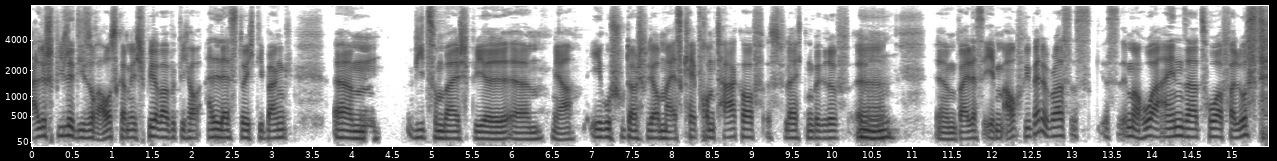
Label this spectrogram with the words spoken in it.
alle Spiele, die so rauskamen. Ich spiele aber wirklich auch alles durch die Bank. Ähm, wie zum Beispiel, ähm, ja, Ego-Shooter-Spiele, auch mal Escape from Tarkov ist vielleicht ein Begriff, äh, mhm. äh, ähm, weil das eben auch wie Battle Bros. ist, ist immer hoher Einsatz, hoher Verlust.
